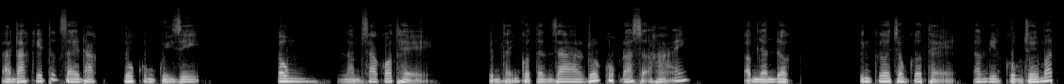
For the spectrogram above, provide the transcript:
tản ra khí tức dày đặc vô cùng quỷ dị. Công, làm sao có thể? Chuẩn thánh của tần gia rốt cuộc đã sợ hãi, cảm nhận được sinh cơ trong cơ thể đang điên cuồng trôi mất.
